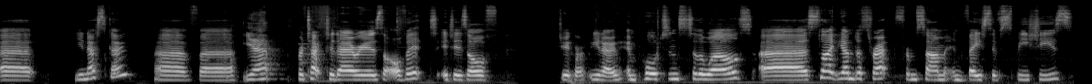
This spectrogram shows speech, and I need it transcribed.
uh, UNESCO have uh, Yeah. protected areas of it. It is of geogra- you know importance to the world. Uh, slightly under threat from some invasive species.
